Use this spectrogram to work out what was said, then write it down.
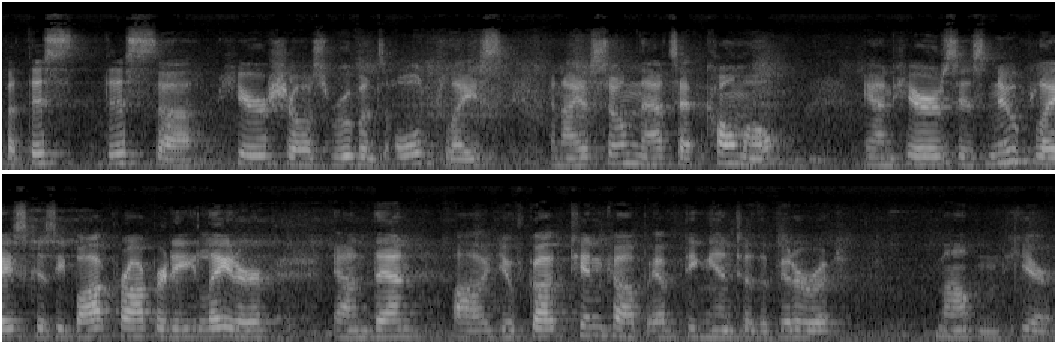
But this this uh, here shows Reuben's old place, and I assume that's at Como. And here's his new place because he bought property later. And then uh, you've got Tin Cup emptying into the Bitterroot mountain here.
